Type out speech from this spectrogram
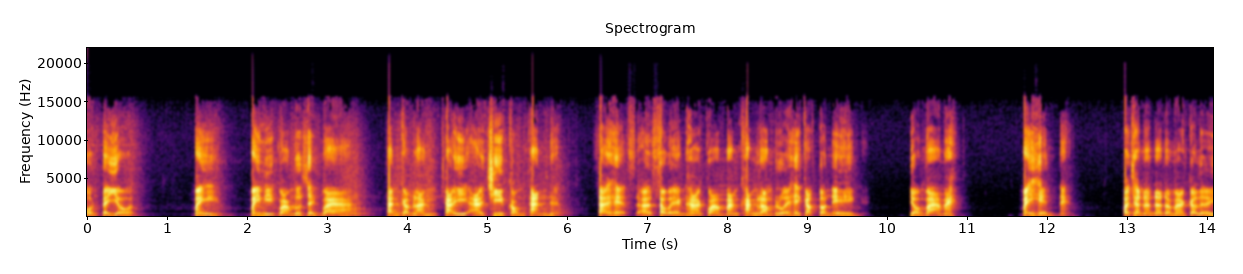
ผลประโยชน์ ไม่ไม่มีความรู้สึกว่าท่านกำลังใช้อาชีพของท่านเนี่ยแสวงหาความมั่งคั่งร่ำรวยให้กับตนเองยอมว่าไหมไม่เห็นนะเพราะฉะนั้นอาตมาก็เลย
